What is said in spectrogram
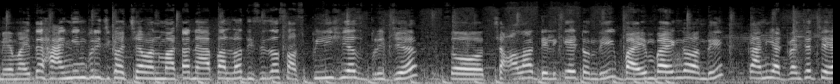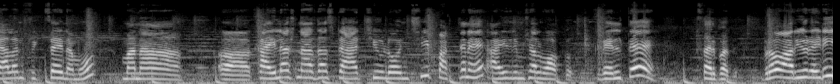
మేమైతే హ్యాంగింగ్ బ్రిడ్జ్కి వచ్చామన్నమాట. నేపాల్లో. This is a suspicious bridge so చాలా డెలికేట్ ఉంది. భయం భయంగా ఉంది. కానీ అడ్వెంచర్ చేయాలని ఫిక్స్ అయినాము. మన ఆ, కైలాష్ నాథ స్టాచ్యూలోంచి పక్కనే ఐదు నిమిషాల వాక్ వెళ్తే సరిపోదు బ్రో ఆర్ యూ రెడీ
